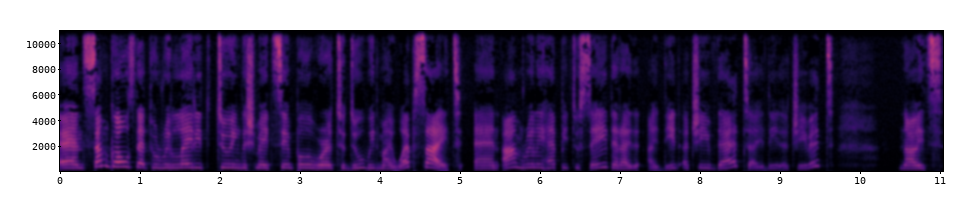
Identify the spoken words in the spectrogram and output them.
And some goals that were related to English Made Simple were to do with my website. And I'm really happy to say that I, I did achieve that. I did achieve it. Now it's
